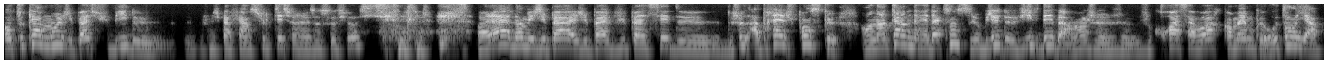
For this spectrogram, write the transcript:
En tout cas, moi j'ai pas subi de, je me suis pas fait insulter sur les réseaux sociaux. voilà, non mais j'ai pas j'ai pas vu passer de, de choses. Après, je pense que en interne des rédactions, c'est l'objet de vifs débats. Hein. Je, crois savoir quand même que autant il y a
